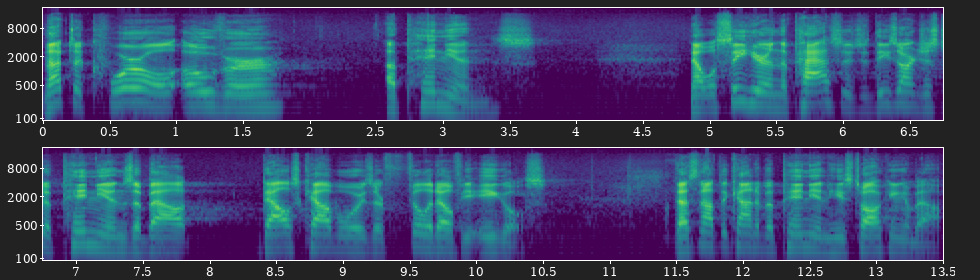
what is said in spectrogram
not to quarrel over opinions. Now, we'll see here in the passage that these aren't just opinions about Dallas Cowboys or Philadelphia Eagles. That's not the kind of opinion he's talking about.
